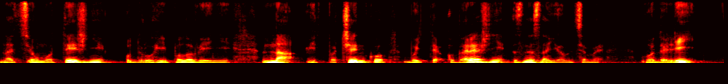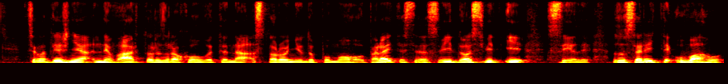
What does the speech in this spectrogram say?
на цьому тижні у другій половині. На відпочинку будьте обережні з незнайомцями. Водолій. Цього тижня не варто розраховувати на сторонню допомогу. Опирайтеся на свій досвід і сили. Зосередьте увагу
